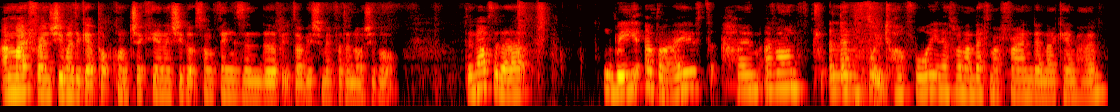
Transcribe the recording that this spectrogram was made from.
And my friend, she went to get popcorn chicken and she got some things in the W. Smith. I don't know what she got. Then after that, we arrived home around 11.40, 12.40 and that's when I left my friend and I came home.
